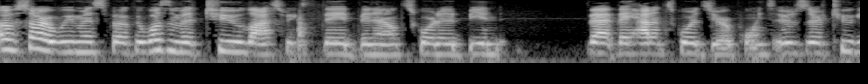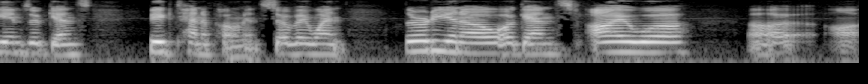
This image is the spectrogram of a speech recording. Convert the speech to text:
oh, sorry, we misspoke. It wasn't the two last weeks they had been outscored. It'd be that they hadn't scored zero points. It was their two games against Big Ten opponents. So they went 30 and 0 against Iowa. Uh, uh,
